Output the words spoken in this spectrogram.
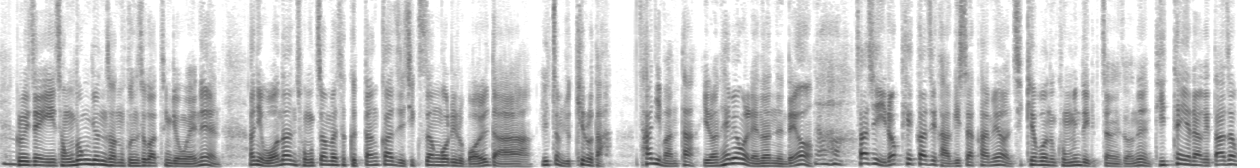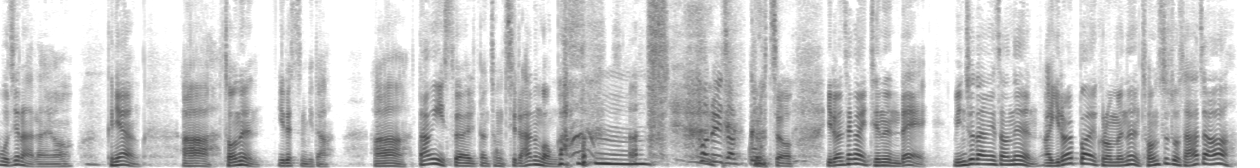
그리고 이제 이 정동균 전 군수 같은 경우에는 아니 원한 종점에서 그 땅까지 직선거리로 멀다 1.6km다 산이 많다 이런 해명을 내놨는데요. 아, 사실 이렇게까지 가기 시작하면 지켜보는 국민들 입장에서는 디테일하게 따져보질 않아요. 그냥 아 저는 이랬습니다. 아 땅이 있어야 일단 정치를 하는 건가? 음. 털을 잡고 그렇죠. 이런 생각이 드는데 민주당에서는 아 이럴 바에 그러면은 전수조사 하자.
